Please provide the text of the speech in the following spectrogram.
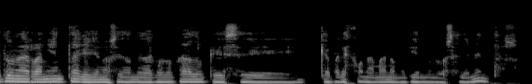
Falta una herramienta que yo no sé dónde la he colocado, que es eh, que aparezca una mano metiendo los elementos.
